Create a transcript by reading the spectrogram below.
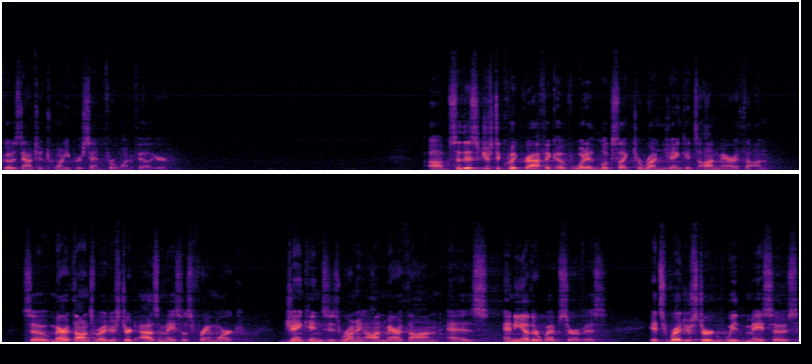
goes down to 20% for one failure. Um, so this is just a quick graphic of what it looks like to run Jenkins on Marathon. So Marathon's registered as a Mesos framework. Jenkins is running on Marathon as any other web service. It's registered with Mesos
